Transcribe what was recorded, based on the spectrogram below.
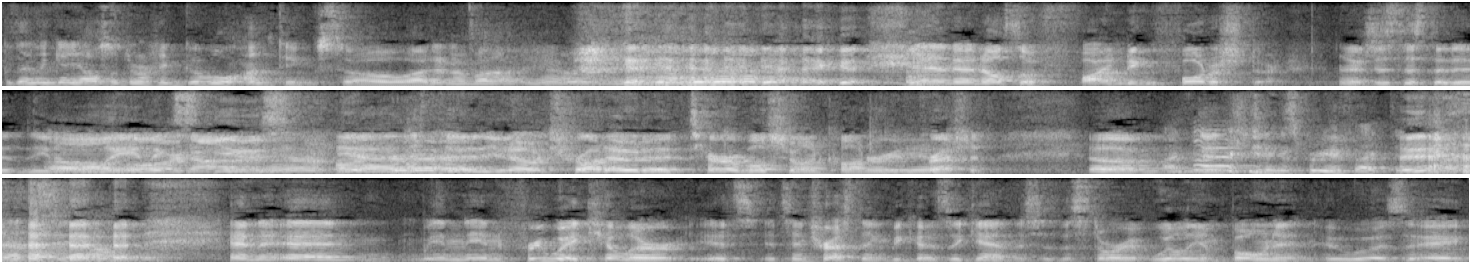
but then again, he also directed Good Will Hunting. So I don't know about you know. and and also finding Forrester. It's just just a you know Oh, lame excuse. yeah, just to you know trot out a terrible Sean Connery impression. Um, I and- actually think it's pretty effective. That's, you know, and and in, in Freeway Killer, it's it's interesting because again, this is the story of William Bonin, who was a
